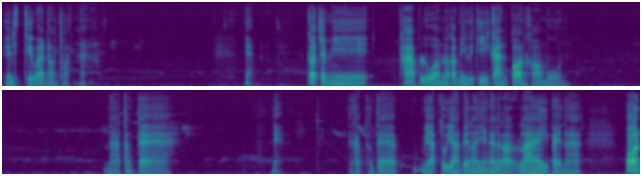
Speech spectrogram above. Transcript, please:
เพลย์ลิสต์ที่ว่าดอนถอดนะ เนี่ย ก็จะมีภาพรวมแล้วก็มีวิธีการป้อนข้อมูลนะตั้งแต่เนี่ยนะครับตั้งแต่แบบตัวอย่างเป็นอะไรยังไง แล้วก็ไล่ไปนะฮะป้อน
